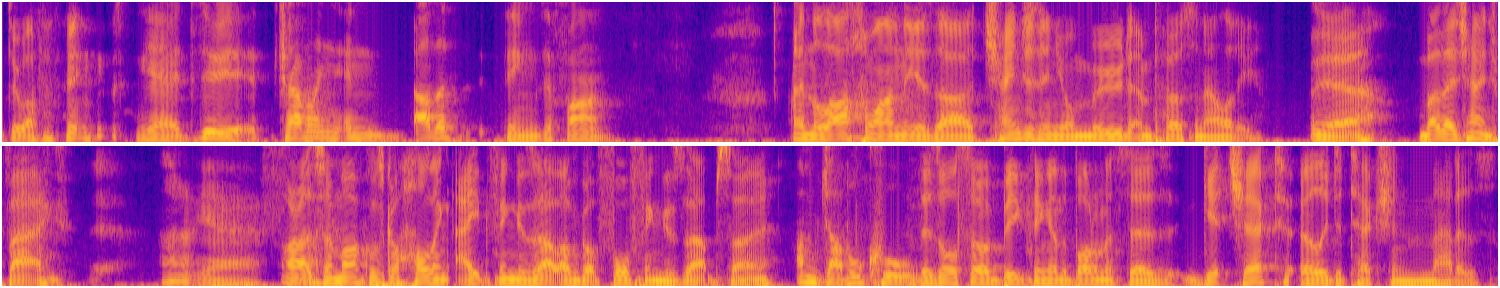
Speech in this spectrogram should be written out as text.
do other things. Yeah, dude, traveling and other th- things are fun. And the last one is uh, changes in your mood and personality. Yeah. But they change back. I don't. Yeah, f- All right, so Michael's got holding eight fingers up. I've got four fingers up, so I'm double cool. There's also a big thing at the bottom that says get checked, early detection matters.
